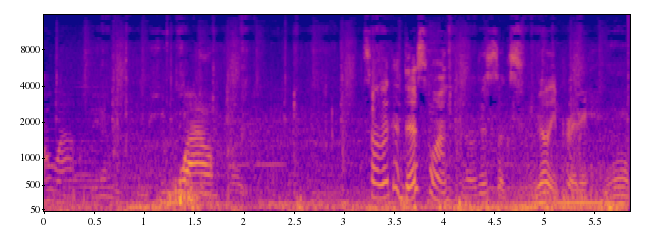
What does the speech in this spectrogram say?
Oh wow! Wow. So look at this one. No, this looks really pretty. Yeah,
